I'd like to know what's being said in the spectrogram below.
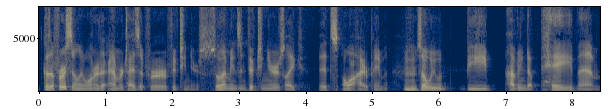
because at first they only wanted to amortize it for fifteen years. So that means in fifteen years, like it's a lot higher payment. Mhm. So we would be having to pay them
